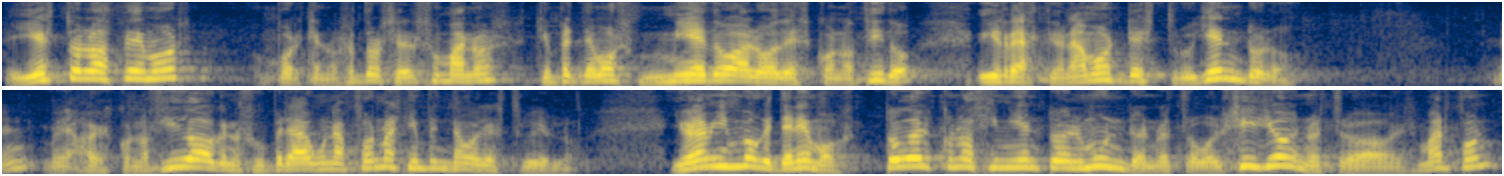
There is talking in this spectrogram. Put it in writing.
Y esto lo hacemos porque nosotros, seres humanos, siempre tenemos miedo a lo desconocido y reaccionamos destruyéndolo. ¿Eh? A lo que nos supera de alguna forma, siempre intentamos destruirlo. Y ahora mismo que tenemos todo el conocimiento del mundo en nuestro bolsillo, en nuestro smartphone,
